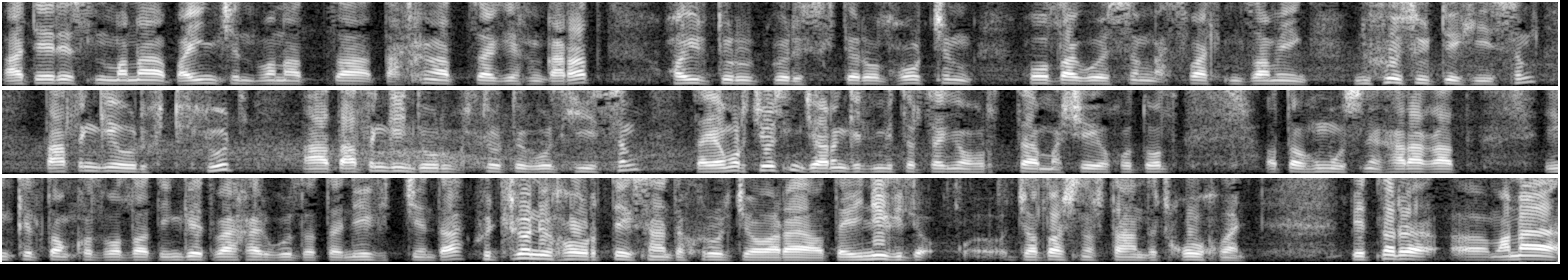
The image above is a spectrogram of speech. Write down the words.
А дээрэс нь манай Баянчинд манай за Дархан Адзаагийнхан гараад 2 4-р хэсгээр бол хуучин хуулааг байсан асфальтын замын нөхөөсүүдээ хийсэн. Далангийн өргөтгөлүүд а далангийн дүүргэлтүүдийг бол хийсэн. За ямар ч байсан 60 км цагийн хурдтай машин явахд бол одоо хүмүүснийг хараагаад инкел донхол болоод ингээд байхааргүй л одоо нэгж да. Хөдөлгөөний хурдыг сайн тохируулж яваарай. Одоо энийг л жолооч нарт хандаж гуух байна. Бид нар манай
